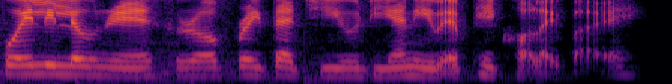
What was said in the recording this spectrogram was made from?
ပွဲလေးလုပ်နေတယ်ဆိုတော့ပရိသတ်ကြီးကိုဒီကနေပဲဖိတ်ခေါ်လိုက်ပါတယ်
